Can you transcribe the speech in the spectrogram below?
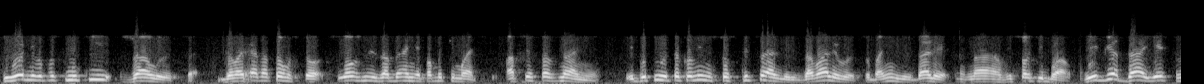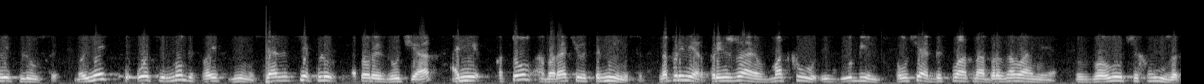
Сегодня выпускники жалуются, говорят о том, что сложные задания по математике, по и бытует такое мнение, что специально их заваливают, чтобы они не сдали на высокий балл. ЕГЭ, да, есть свои плюсы, но есть очень много своих минусов. Даже те плюсы, которые звучат, они потом оборачиваются минусами. Например, приезжаю в Москву из глубин, получаю бесплатное образование в лучших вузах,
